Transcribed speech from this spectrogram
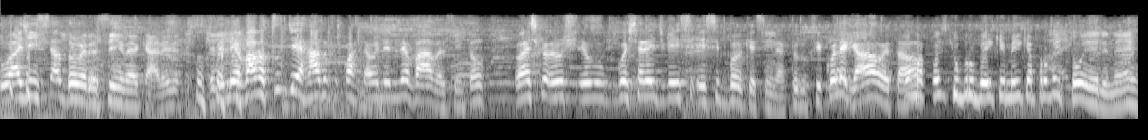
o agenciador, assim, né, cara? Ele, ele levava tudo de errado pro quartel, ele, ele levava, assim. Então, eu acho que eu, eu gostaria de ver esse, esse Buck, assim, né? Tudo ficou legal e tal. uma coisa que o Brubaker meio que aproveitou ele, né?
